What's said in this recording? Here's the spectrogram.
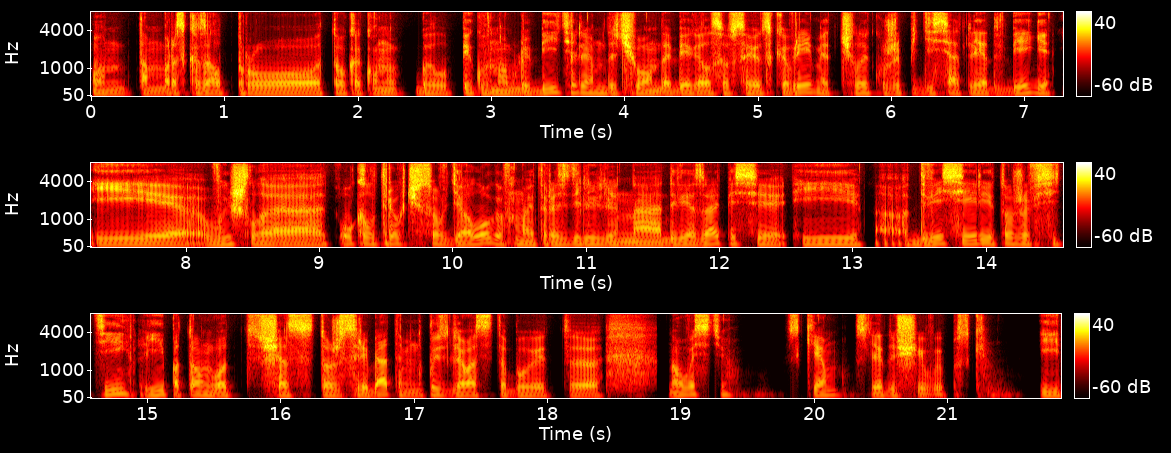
Он там рассказал про то, как он был бегуном-любителем, до чего он добегался в советское время. Это человек уже 50 лет в беге, и вышло около трех часов диалогов. Мы это разделили на две записи и а, две серии тоже в сети. И потом вот сейчас тоже с ребятами, ну пусть для вас это будет э, новостью, с кем следующие выпуски. И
